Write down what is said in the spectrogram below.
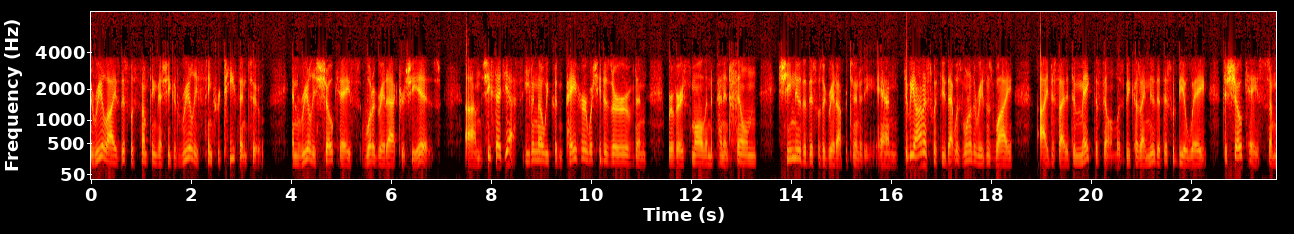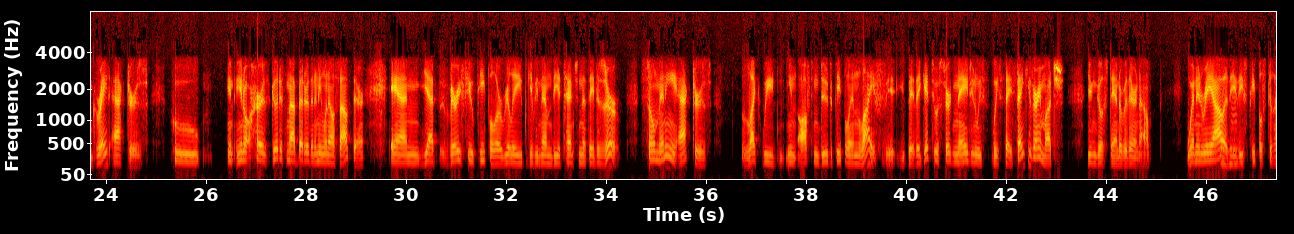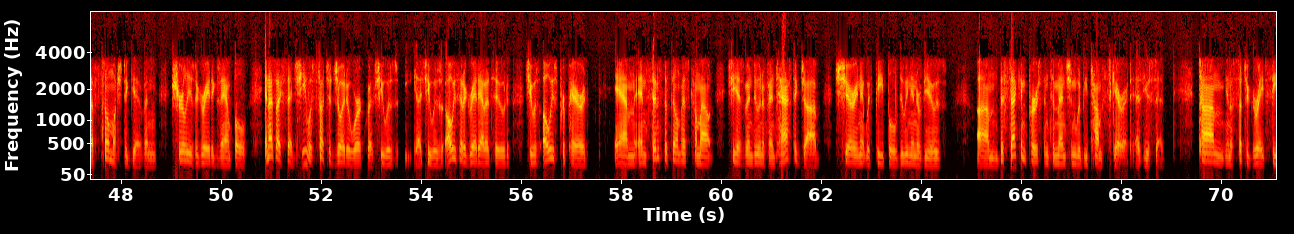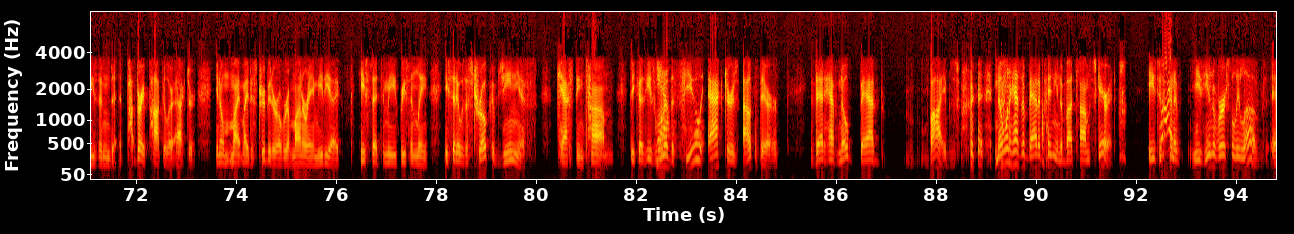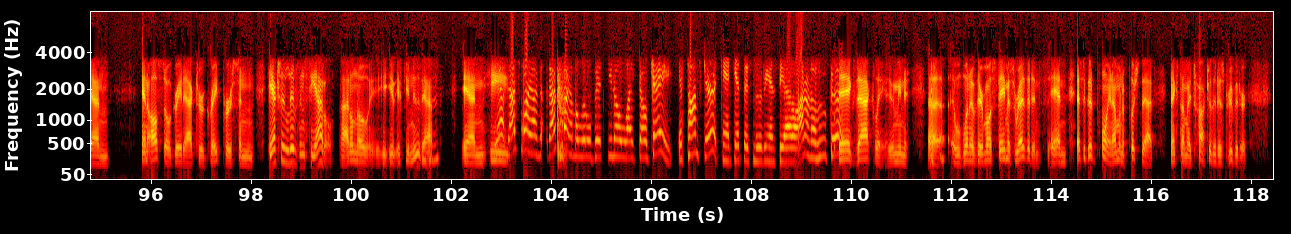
realized this was something that she could really sink her teeth into and really showcase what a great actor she is. Um, she said yes, even though we couldn't pay her what she deserved and we're a very small independent film. She knew that this was a great opportunity. And to be honest with you, that was one of the reasons why I decided to make the film was because I knew that this would be a way to showcase some great actors who you know are as good if not better than anyone else out there and yet very few people are really giving them the attention that they deserve so many actors like we you know, often do to people in life. They, they get to a certain age, and we we say, "Thank you very much. You can go stand over there now." When in reality, mm-hmm. these people still have so much to give, and Shirley is a great example. And as I said, she was such a joy to work with. She was she was always had a great attitude. She was always prepared, and and since the film has come out, she has been doing a fantastic job sharing it with people, doing interviews um, the second person to mention would be Tom Skerritt, as you said. Tom, you know, such a great, seasoned, po- very popular actor. You know, my my distributor over at Monterey Media, he said to me recently, he said it was a stroke of genius casting Tom because he's yeah. one of the few actors out there that have no bad vibes. no one has a bad opinion about Tom Skerritt he's just right. kind of he's universally loved and and also a great actor, a great person. He actually lives in Seattle. I don't know if you knew that. Mm-hmm. And he Yeah, that's why I'm that's why I'm a little bit, you know, like okay, if Tom Skerritt can't get this movie in Seattle, I don't know who could. Exactly. I mean, uh one of their most famous residents and that's a good point. I'm going to push that next time I talk to the distributor.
